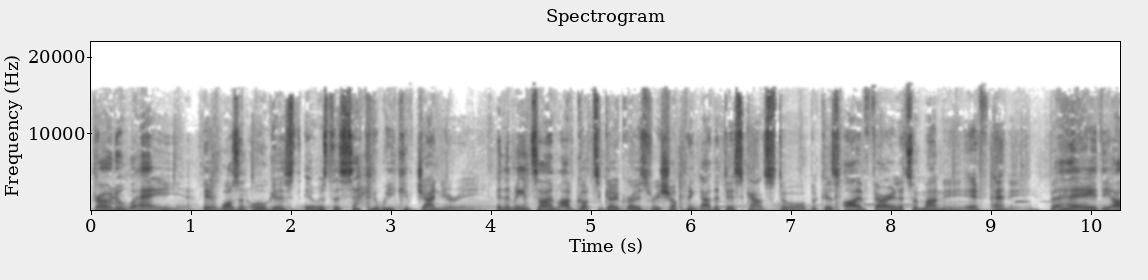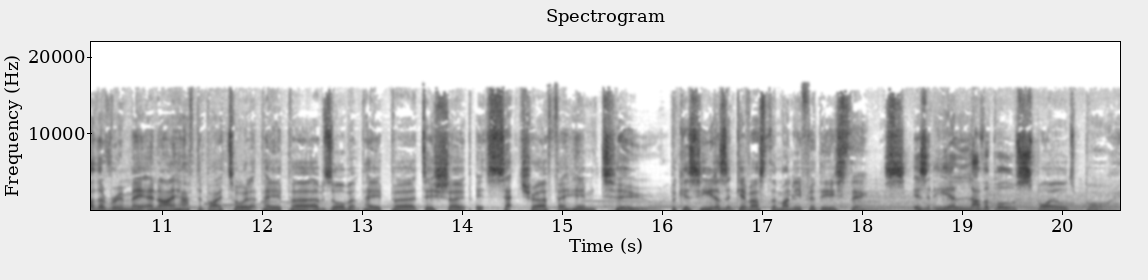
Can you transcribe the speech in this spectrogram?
Throw it away. It wasn't August, it was the second week of January. In the meantime, I've got to go grocery shopping at the discount store because I've very little money, if any. But hey, the other roommate and I have to buy toilet paper, absorbent paper, dish soap, etc. for him too, because he doesn't give us the money for these things. Isn't he a lovable, spoiled boy?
